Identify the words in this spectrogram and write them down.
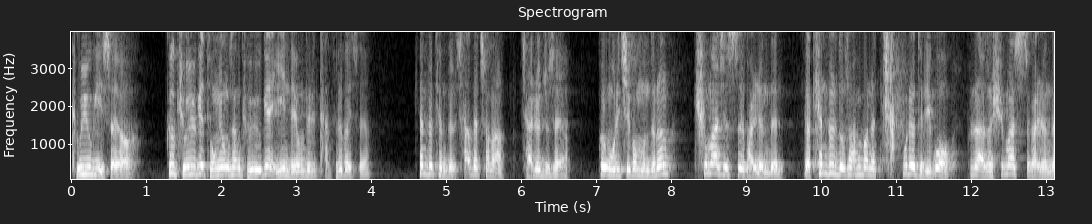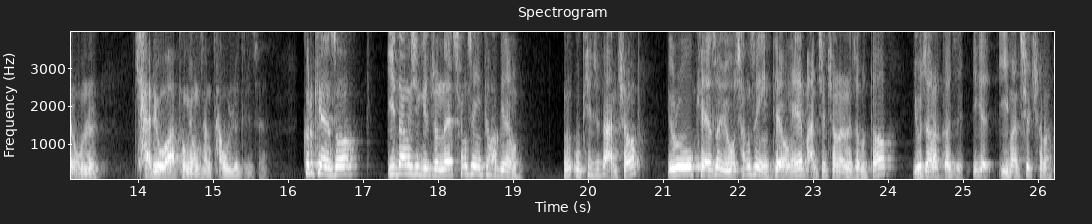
교육이 있어요. 그 교육의 동영상 교육에 이 내용들이 다 들어가 있어요. 캔들 캔들 4대 천왕 자료 주세요. 그럼 우리 직원분들은 휴마시스 관련된 그러니까 캔들 도서 한 번에 쫙 뿌려드리고 그러고 나서 휴마시스 관련된 오늘 자료와 동영상 다 올려드리세요. 그렇게 해서 이 당시 기준의 상승 잉태 확인형 응? 웃기지도 않죠? 이렇게 해서 요 상승 잉태형의 17,000원에서부터 요 자락까지 이게 27,000원.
